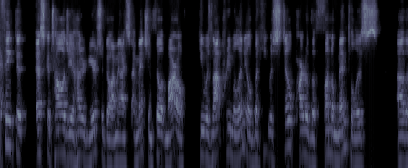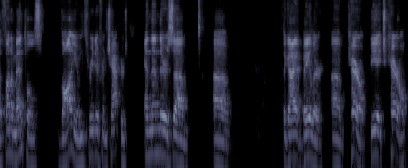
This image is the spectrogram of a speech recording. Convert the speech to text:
think that eschatology 100 years ago, I mean, I, I mentioned Philip Mauro, he was not premillennial, but he was still part of the fundamentalists, uh, the fundamentals volume, three different chapters. And then there's um, uh, the guy at Baylor, uh, Carroll, B.H. Carroll,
